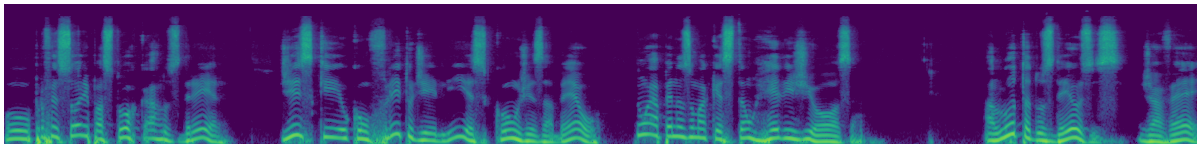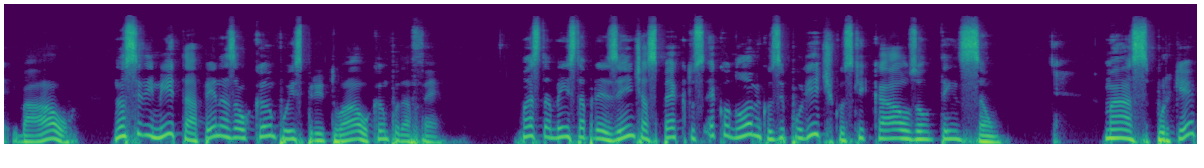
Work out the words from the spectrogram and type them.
O professor e pastor Carlos Dreyer diz que o conflito de Elias com Jezabel não é apenas uma questão religiosa. A luta dos deuses, Javé e Baal, não se limita apenas ao campo espiritual, o campo da fé, mas também está presente aspectos econômicos e políticos que causam tensão. Mas por quê?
